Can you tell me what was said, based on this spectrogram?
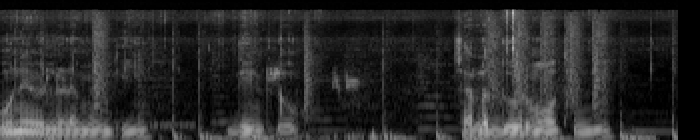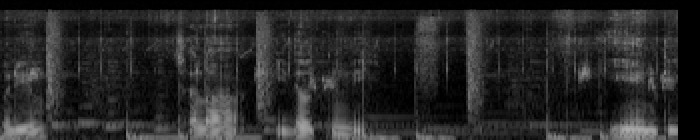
పూణే వెళ్ళడం ఏంటి? దీంట్లో చాలా దూరం అవుతుంది. మరియు చాలా ఇదవుతుంది. ఏంటి?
